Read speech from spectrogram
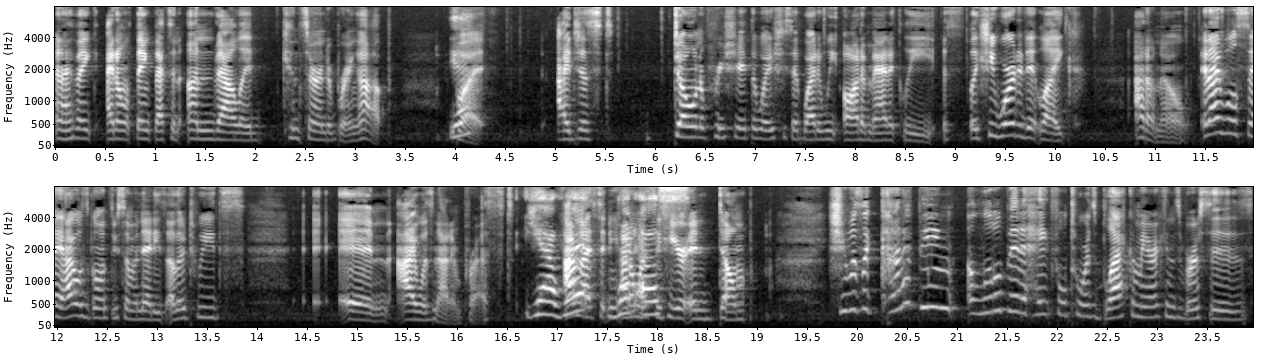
And I think, I don't think that's an unvalid concern to bring up. Yeah. But I just don't appreciate the way she said, why do we automatically, like, she worded it like, I don't know. And I will say, I was going through some of Nnedi's other tweets, and I was not impressed. yeah, what, I'm not sitting here, I don't want to sit here and dump. She was like kind of being a little bit hateful towards black Americans versus.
